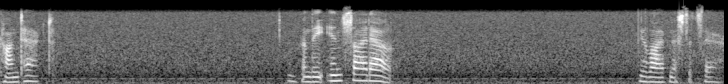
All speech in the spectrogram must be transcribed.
contact. And from the inside out, the aliveness that's there.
